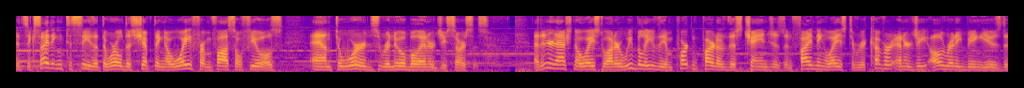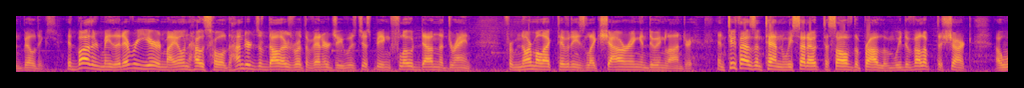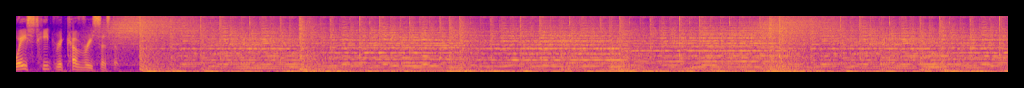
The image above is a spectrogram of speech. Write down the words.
It's exciting to see that the world is shifting away from fossil fuels and towards renewable energy sources. At International Wastewater, we believe the important part of this change is in finding ways to recover energy already being used in buildings. It bothered me that every year in my own household, hundreds of dollars worth of energy was just being flowed down the drain from normal activities like showering and doing laundry. In 2010, we set out to solve the problem. We developed the SHARC, a waste heat recovery system.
